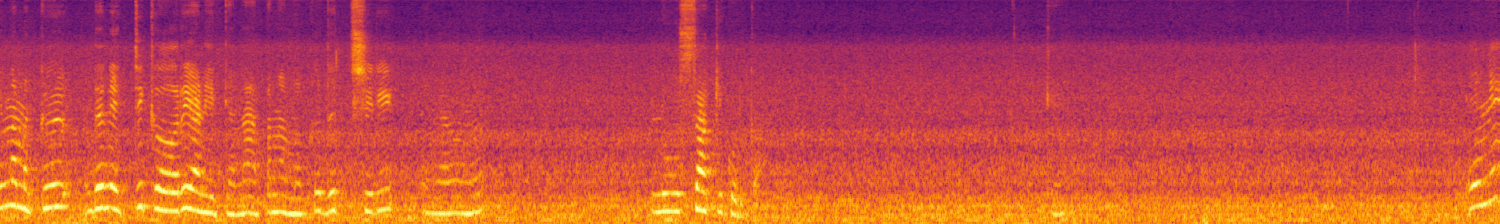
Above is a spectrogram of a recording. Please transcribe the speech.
ഇനി നമുക്ക് ഇത് നെറ്റ് കയറിയാണ് ഇരിക്കുന്നത് അപ്പം നമുക്ക് ഇത് ഇച്ചിരി ഒന്ന് ലൂസാക്കി കൊടുക്കാം. ഇനി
